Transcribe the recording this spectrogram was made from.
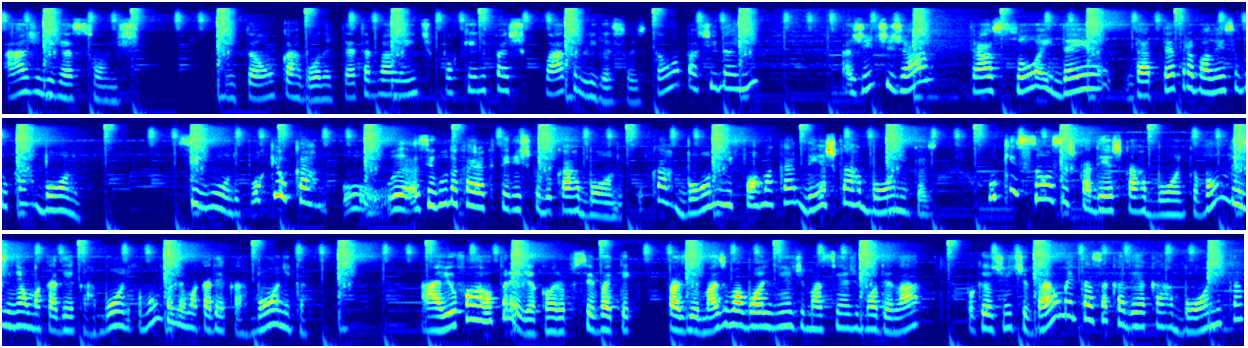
as ligações Então, o carbono é tetravalente porque ele faz quatro ligações. Então, a partir daí, a gente já traçou a ideia da tetravalência do carbono. Segundo, por que o, car... o a segunda característica do carbono? O carbono ele forma cadeias carbônicas. O que são essas cadeias carbônicas? Vamos desenhar uma cadeia carbônica? Vamos fazer uma cadeia carbônica? Aí eu falava para ele, agora você vai ter que fazer mais uma bolinha de massinha de modelar, porque a gente vai aumentar essa cadeia carbônica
